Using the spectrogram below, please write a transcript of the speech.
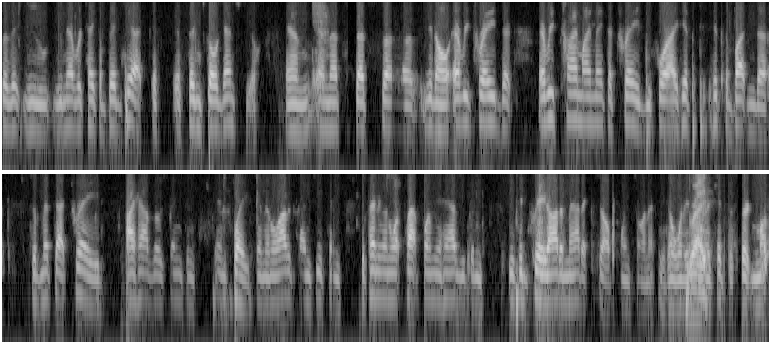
so that you you never take a big hit if if things go against you, and and that's that's uh, you know every trade that every time I make a trade before I hit hit the button to submit that trade, I have those things in in place. And then a lot of times you can, depending on what platform you have, you can you can create automatic sell points on it. You know when it Right. when it hits a certain mark.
